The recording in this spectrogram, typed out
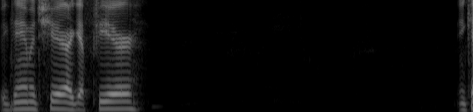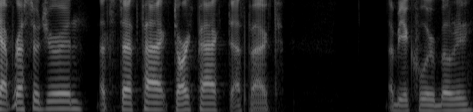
Big damage here. I get fear. Incap Resto Druid. That's Death Pact. Dark Pact. Death Pact. That'd be a cooler ability.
